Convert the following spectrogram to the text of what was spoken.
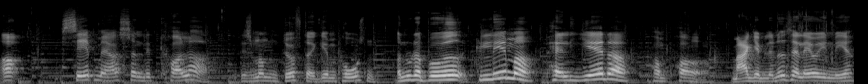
Og sæben er også sådan lidt koldere. Det er som om den dufter igennem posen. Og nu er der både glimmer, paljetter, pomponer. Mark, jeg bliver nødt til at lave en mere.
